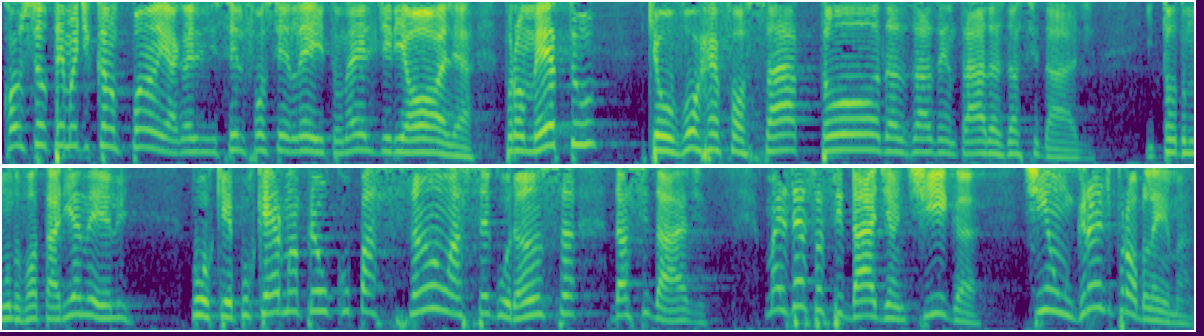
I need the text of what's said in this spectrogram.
qual é o seu tema de campanha, se ele fosse eleito, né? ele diria: Olha, prometo que eu vou reforçar todas as entradas da cidade. E todo mundo votaria nele. Por quê? Porque era uma preocupação a segurança da cidade. Mas essa cidade antiga tinha um grande problema.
